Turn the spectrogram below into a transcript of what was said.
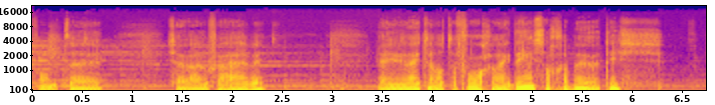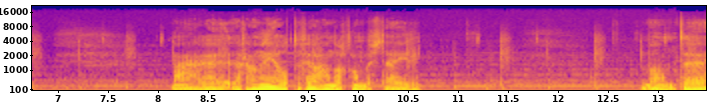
vanavond uh, zo over hebben. Ja, jullie weten wat er vorige week dinsdag gebeurd is. Maar uh, daar gaan we niet al te veel aandacht aan besteden. Want uh,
